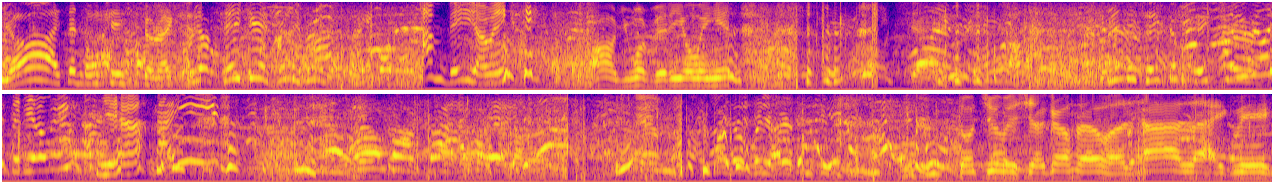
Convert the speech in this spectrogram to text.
yeah, I said don't change direction. take it! Brittany, Brittany. I'm videoing. Oh, you were videoing it? oh, shit. Brittany, take the picture. Are you really videoing? Yeah. Oh my god! no, Brittany, hurry up. Don't you wish your girlfriend was hot like me?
